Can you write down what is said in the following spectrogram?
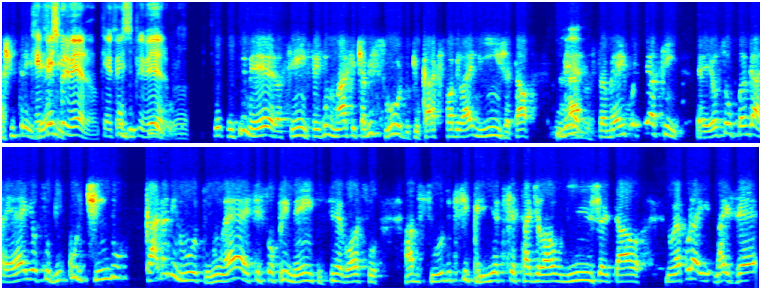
A X3 Quem fez primeiro? Quem fez primeiro? Fez primeiro, assim, fez um marketing absurdo, que o cara que sobe lá é ninja e tal. Menos também, porque assim, é, eu sou pangaré e eu subi curtindo cada minuto, não é esse sofrimento, esse negócio absurdo que se cria, que você sai de lá um ninja e tal. Não é por aí, mas é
